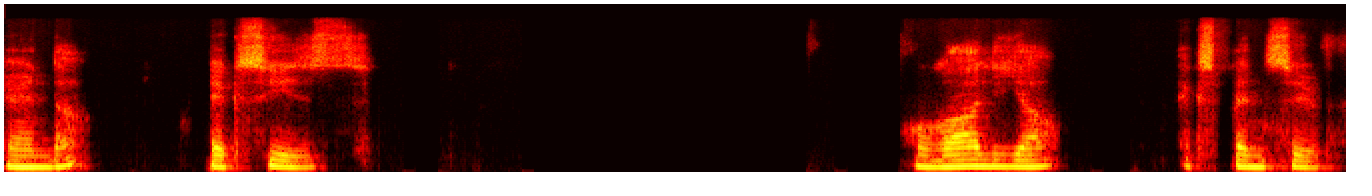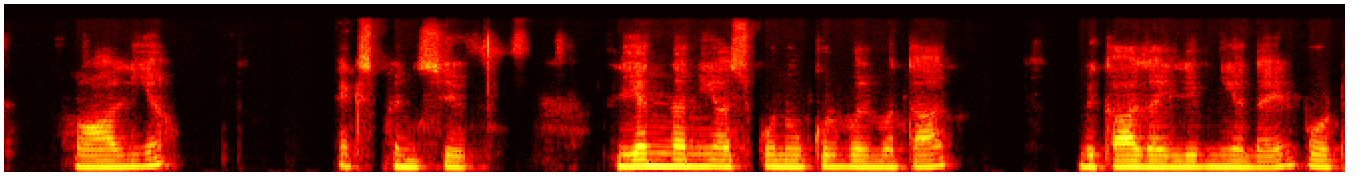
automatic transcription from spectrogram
and the taxis غالية expensive غالية expensive لأنني أسكن قرب المطار because I live near the airport,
